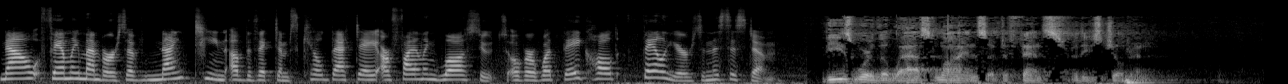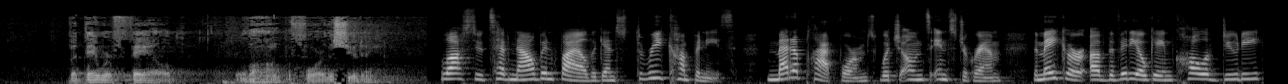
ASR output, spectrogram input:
Now, family members of 19 of the victims killed that day are filing lawsuits over what they called failures in the system. These were the last lines of defense for these children, but they were failed long before the shooting. Lawsuits have now been filed against three companies Meta Platforms, which owns Instagram, the maker of the video game Call of Duty,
